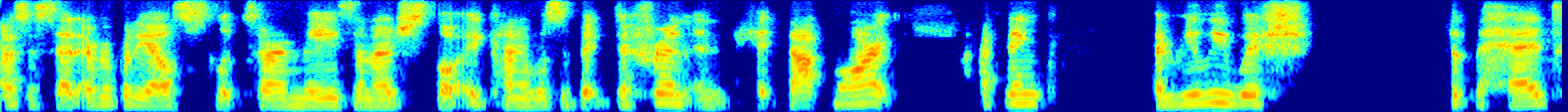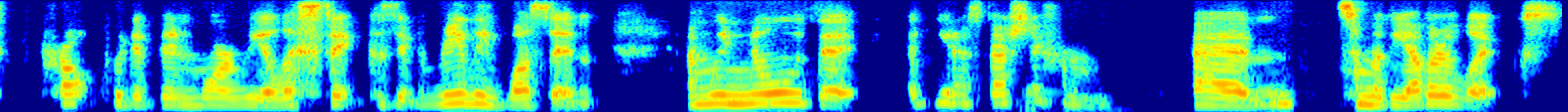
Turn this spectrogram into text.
as I said, everybody else's looks are amazing. I just thought it kind of was a bit different and hit that mark. I think I really wish that the head would have been more realistic because it really wasn't. And we know that, you know, especially from um, some of the other looks,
